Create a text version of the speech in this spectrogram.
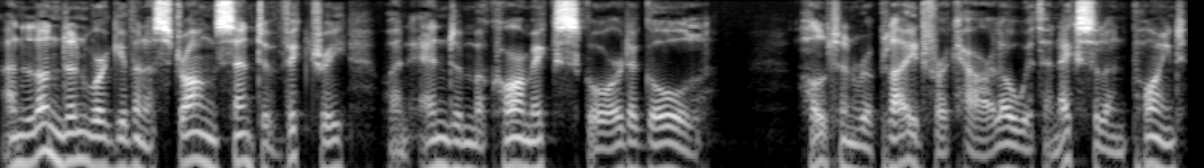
and London were given a strong scent of victory when Enda McCormick scored a goal. Hulton replied for Carlow with an excellent point,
